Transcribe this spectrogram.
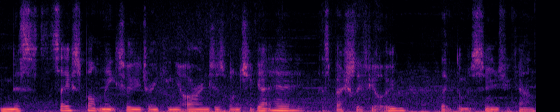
In this safe spot, make sure you're drinking your oranges once you get here, especially if you're oom. Click them as soon as you can.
